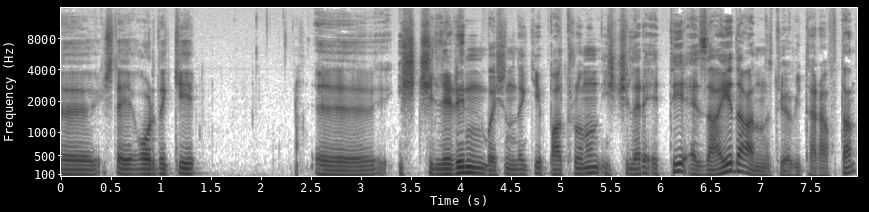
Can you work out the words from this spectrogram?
e, işte oradaki e, işçilerin başındaki patronun işçilere ettiği ezayı da anlatıyor bir taraftan.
